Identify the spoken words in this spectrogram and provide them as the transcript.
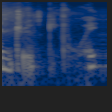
Hendrix giveaway.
